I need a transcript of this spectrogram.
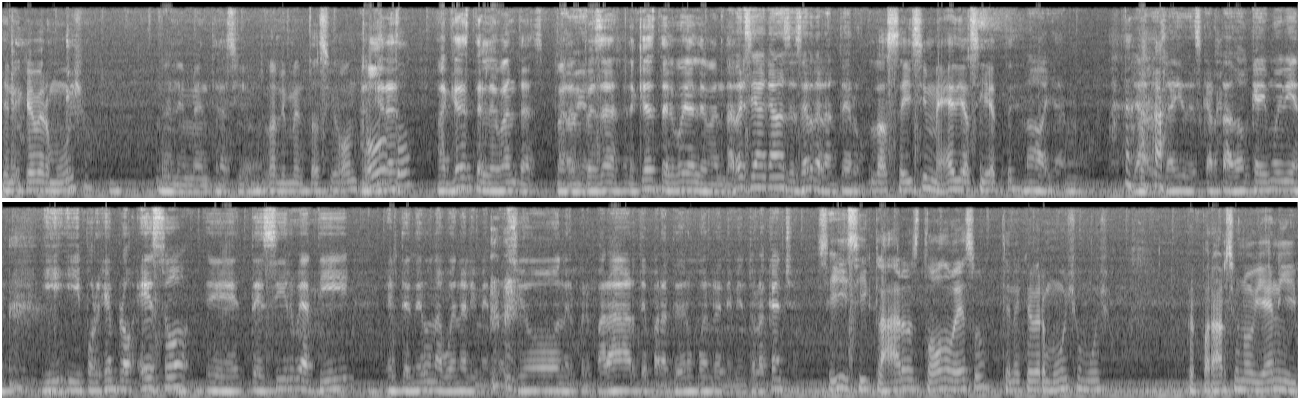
Tiene que ver mucho. La alimentación. La alimentación, ¿A qué todo, todo. ¿A qué te levantas? Para empezar, ¿a qué te voy a levantar? A ver si dan ganas de ser delantero. Las seis y media, siete. No, ya no. Ya desde ahí descartado. Ok, muy bien. Y, y, por ejemplo, eso eh, te sirve a ti el tener una buena alimentación, el prepararte para tener un buen rendimiento en la cancha. Sí, sí, claro, es todo eso. Tiene que ver mucho, mucho. Prepararse uno bien y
